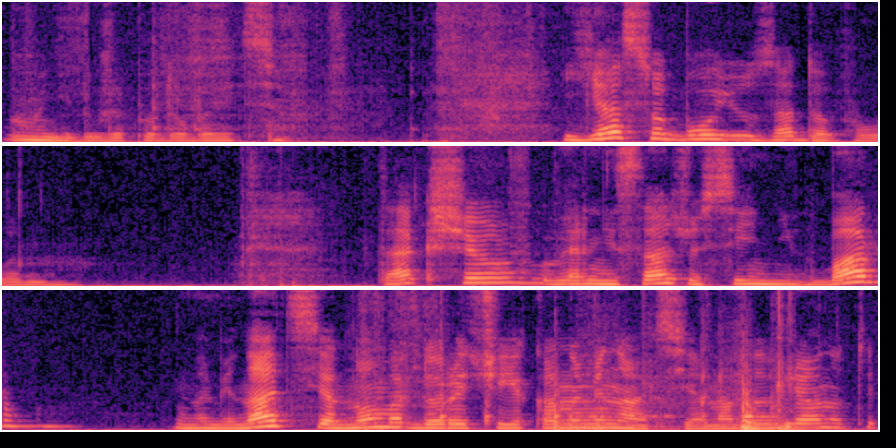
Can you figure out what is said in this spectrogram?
Мені дуже подобається. Я собою задоволена. Так що вернісаж осінніх барв. Номінація, номер, до речі, яка номінація? Треба глянути.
